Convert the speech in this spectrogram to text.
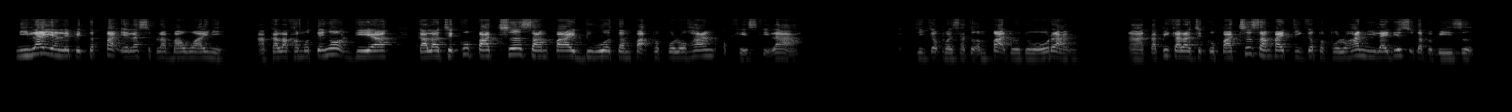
nilai yang lebih tepat ialah sebelah bawah ini. Ha, kalau kamu tengok dia, kalau cikgu baca sampai dua tempat perpuluhan, okey sikit lah. 3.14 dua-dua orang. Ha, tapi kalau cikgu baca sampai tiga perpuluhan, nilai dia sudah berbeza.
